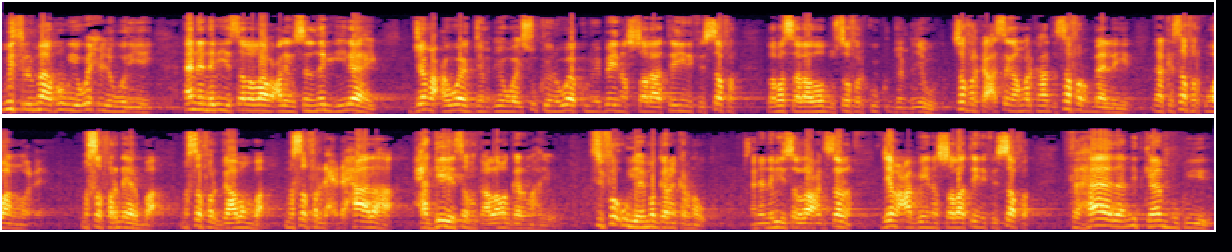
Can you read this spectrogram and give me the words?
milu maa ruwiya wixii la wariyey ana nabiya sala allahu alayh wasalam nabiga ilaahay jamaca waa jamciyo waa isu keeno waa kulmiyey bayna asalaatayni fi safar. Laba salaadood buu safarku ku jamciye wey safarka asagaa marka hadda safar baa la yidhi laakiin safarku waa nooce ma safar dheerba ma safar gaabanba ma safar dhexdhexaadaha? Xageeya safarkaa lama garanahayo. Sifo uu yahay ma garan karno ana nabiy sal اlahu alay slam jamaca bayna salaatayni fi safar. Fahaada midkan buu ku yidhi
